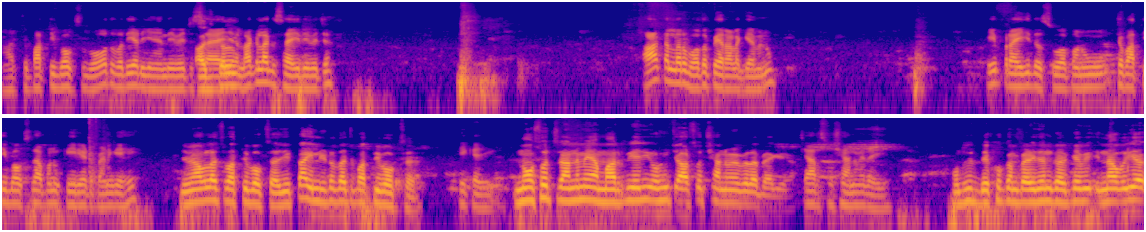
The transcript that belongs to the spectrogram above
ਹਾਂ ਚਪਾਤੀ ਬਾਕਸ ਬਹੁਤ ਵਧੀਆ ਡਿਜ਼ਾਈਨ ਦੇ ਵਿੱਚ ਸਾਈਜ਼ ਅਲੱਗ-ਅਲੱਗ ਸਾਈਜ਼ ਦੇ ਵਿੱਚ। ਆਹ ਕਲਰ ਬਹੁਤ ਪਿਆਰਾ ਲੱਗਿਆ ਮੈਨੂੰ। ਇਹ ਪ੍ਰਾਈਸ ਦੱਸੋ ਆਪਾਂ ਨੂੰ ਚਪਾਤੀ ਬਾਕਸ ਦਾ ਆਪਾਂ ਨੂੰ ਕੀ ਰੇਟ ਪੈਣਗੇ ਇਹ? ਜਿਵੇਂ ਆਹ ਵਾਲਾ ਚਪਾਤੀ ਬਾਕਸ ਹੈ ਜੀ 2.5 ਲੀਟਰ ਦਾ ਚਪਾਤੀ ਬਾਕਸ ਹੈ। ਠੀਕ ਹੈ ਜੀ। 994 ਐਮਆਰਪੀ ਹੈ ਜੀ ਉਹੀ 496 ਰੁਪਏ ਦਾ ਪੈ ਗਿਆ। 496 ਦਾ ਜੀ। ਹੁਣ ਤੁਸੀਂ ਦੇਖੋ ਕੰਪੈਰੀਜ਼ਨ ਕਰਕੇ ਵੀ ਇੰਨਾ ਵਧੀਆ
